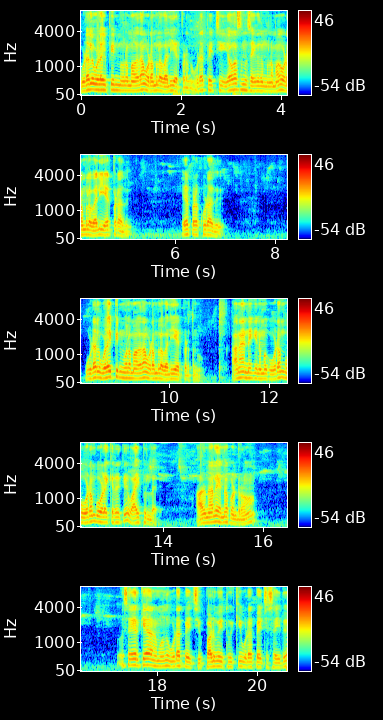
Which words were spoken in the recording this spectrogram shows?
உடல் உழைப்பின் மூலமாக தான் உடம்புல வலி ஏற்படணும். உடற்பயிற்சி யோகாசனம் செய்வதன் மூலமாக உடம்புல வலி ஏற்படாது. ஏற்படக்கூடாது. உடல் உழைப்பின் மூலமாக தான் உடம்புல வலி ஏற்படுத்தணும். ஆனால் இன்றைக்கி நமக்கு உடம்பு உடம்பு உழைக்கிறதுக்கு வாய்ப்பு இல்லை. அதனால் என்ன பண்ணுறோம் செயற்கையாக நம்ம வந்து உடற்பயிற்சி பழுவை தூக்கி உடற்பயிற்சி செய்து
